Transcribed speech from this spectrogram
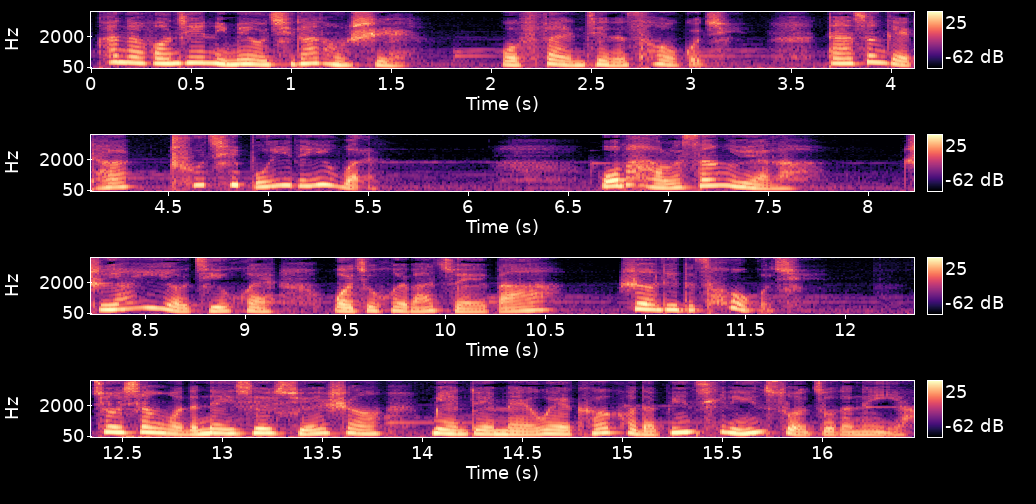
看到房间里面有其他同事，我犯贱的凑过去，打算给他出其不意的一吻。我跑了三个月了，只要一有机会，我就会把嘴巴热烈的凑过去，就像我的那些学生面对美味可口的冰淇淋所做的那样。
